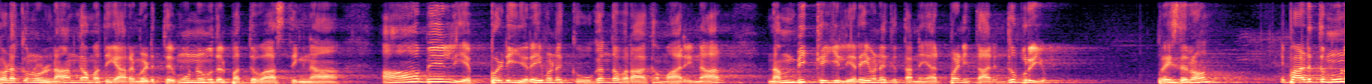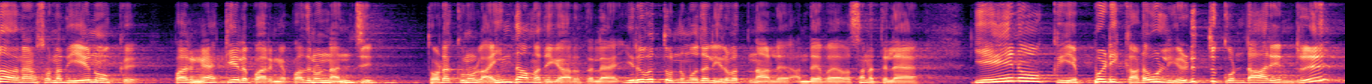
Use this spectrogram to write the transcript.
தொடக்க நூல் நான்காம் அதிகாரம் எடுத்து மூணு முதல் பத்து வாசித்தீங்கன்னா ஆபேல் எப்படி இறைவனுக்கு உகந்தவராக மாறினார் நம்பிக்கையில் இறைவனுக்கு தன்னை அர்ப்பணித்தார் என்று புரியும். பிரைஸ்தலோன் இப்போ அடுத்து மூணாவது நான் சொன்னது ஏனோக்கு. பாருங்க கீழே பாருங்க பதினொன்று அஞ்சு. தொடக்க நூல் ஐந்தாம் அதிகாரத்தில் இருபத்தொன்று முதல் இருபத்தி நாலு அந்த வ- வசனத்தில் ஏனோக்கு எப்படி கடவுள் எடுத்துக்கொண்டார் என்று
